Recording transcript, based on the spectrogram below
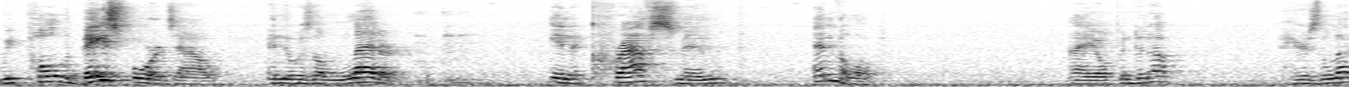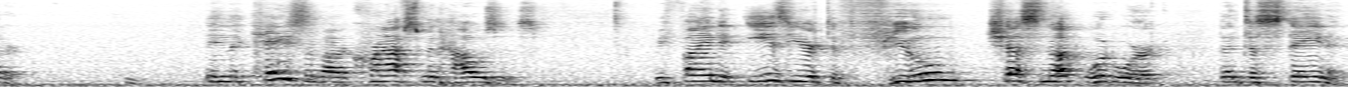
we pulled the baseboards out, and there was a letter in a craftsman envelope. I opened it up. Here's the letter. In the case of our craftsman houses, we find it easier to fume chestnut woodwork than to stain it.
